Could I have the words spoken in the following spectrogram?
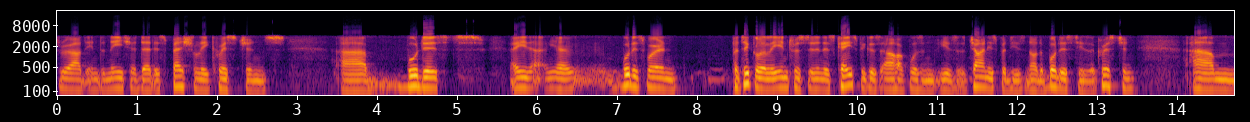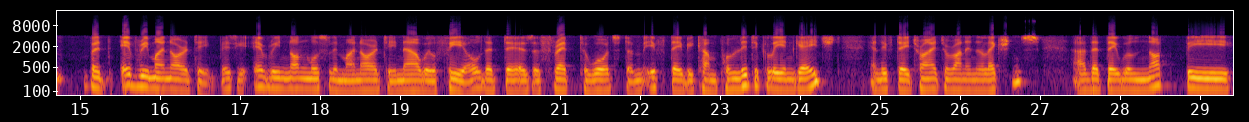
throughout Indonesia that especially Christians, uh, Buddhists, uh, you know, Buddhists weren't particularly interested in this case because Ahok wasn't, he's a Chinese, but he's not a Buddhist, he's a Christian. Um, but every minority, basically every non Muslim minority, now will feel that there's a threat towards them if they become politically engaged and if they try to run in elections, uh, that they will not be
